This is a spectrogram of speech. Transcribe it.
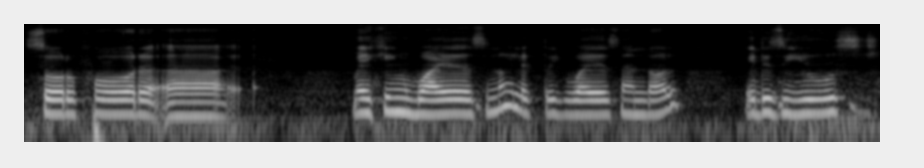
So for uh, making wires you know electric wires and all it is used.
